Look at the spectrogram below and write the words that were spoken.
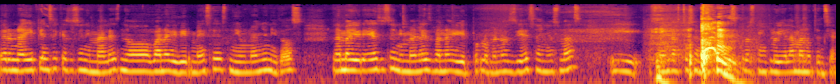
pero nadie piensa que esos animales no van a vivir meses, ni un año, ni dos. La mayoría de esos animales van a vivir por lo menos 10 años más y son gastos enormes los que incluye la manutención.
